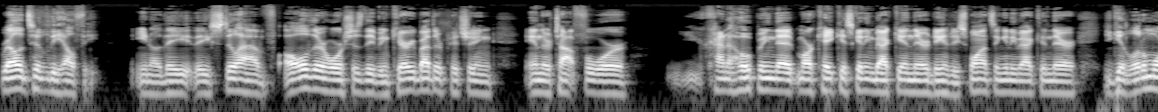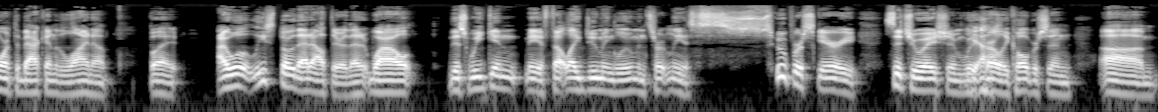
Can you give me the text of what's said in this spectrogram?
relatively healthy. You know, they, they still have all of their horses. They've been carried by their pitching and their top four. You're kind of hoping that Markakis getting back in there, Dansby Swanson getting back in there. You get a little more at the back end of the lineup. But I will at least throw that out there that while this weekend may have felt like doom and gloom and certainly a super scary situation with Yeah. Charlie Culberson, um,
